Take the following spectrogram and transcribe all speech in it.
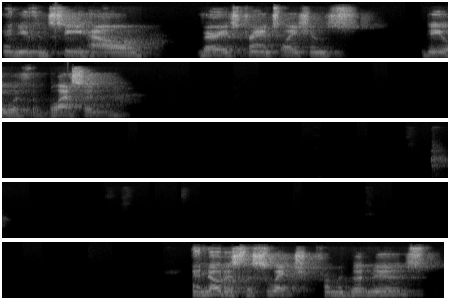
And you can see how various translations deal with the blessed And notice the switch from the good news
